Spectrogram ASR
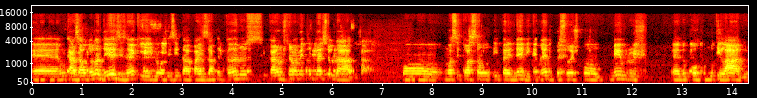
É um casal de holandeses, né, que numa visita a países africanos ficaram extremamente impressionados com uma situação hiperendêmica, né, de pessoas com membros é, do corpo mutilado,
